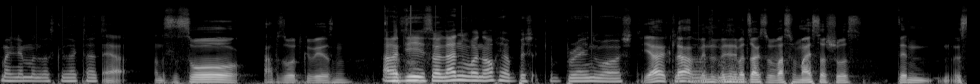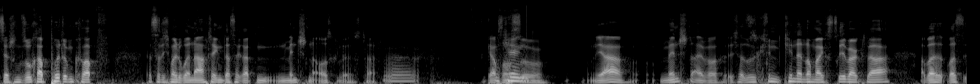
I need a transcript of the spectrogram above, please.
Weil jemand was gesagt hat. Ja. Und es ist so absurd gewesen. Aber also- die Soldaten wurden auch ja gebrainwashed. Ja, klar, Also, wenn, du- wenn jemand sagt, so was für ein Meisterschuss, dann ist der schon so kaputt im Kopf, dass er nicht mal drüber nachdenkt, dass er gerade einen Menschen ausgelöst hat. Ja. Gab's Ein noch Kind. so. ja, Menschen einfach. Ich, also ich finde Kinder nochmal extremer klar, aber was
